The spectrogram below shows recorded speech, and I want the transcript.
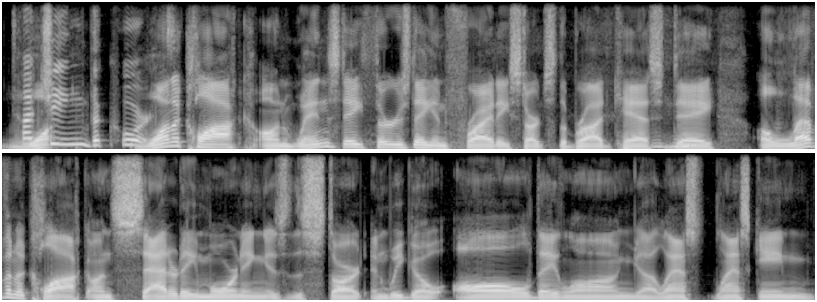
One- touching the court. One o'clock on Wednesday, Thursday, and Friday starts the broadcast Mm-hmm. day. Eleven o'clock on Saturday morning is the start, and we go all day long. Uh, last last game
